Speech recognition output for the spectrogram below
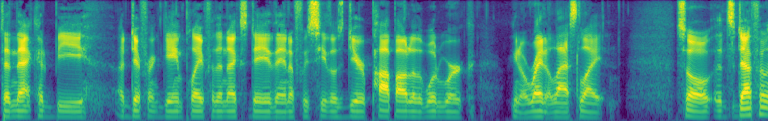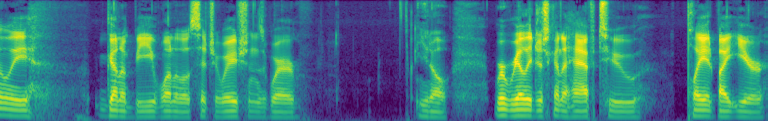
then that could be a different gameplay for the next day than if we see those deer pop out of the woodwork, you know, right at last light. So it's definitely to be one of those situations where, you know, we're really just to have to play it by ear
